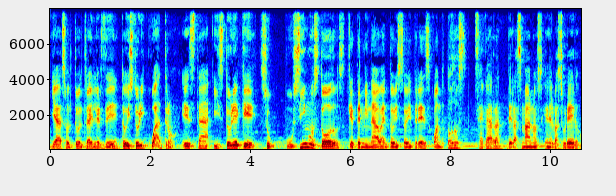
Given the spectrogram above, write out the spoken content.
ya soltó el tráiler de Toy Story 4. Esta historia que supusimos todos que terminaba en Toy Story 3 cuando todos se agarran de las manos en el basurero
